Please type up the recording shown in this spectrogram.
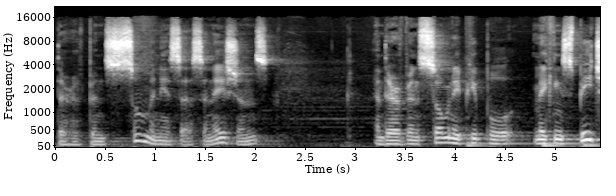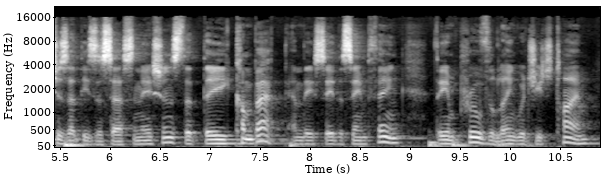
There have been so many assassinations, and there have been so many people making speeches at these assassinations that they come back and they say the same thing. They improve the language each time.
